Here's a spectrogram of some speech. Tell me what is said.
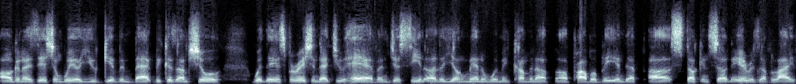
organization where you giving back? Because i'm sure with the inspiration that you have and just seeing other young men and women coming up uh, probably end up uh, stuck in certain areas of life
